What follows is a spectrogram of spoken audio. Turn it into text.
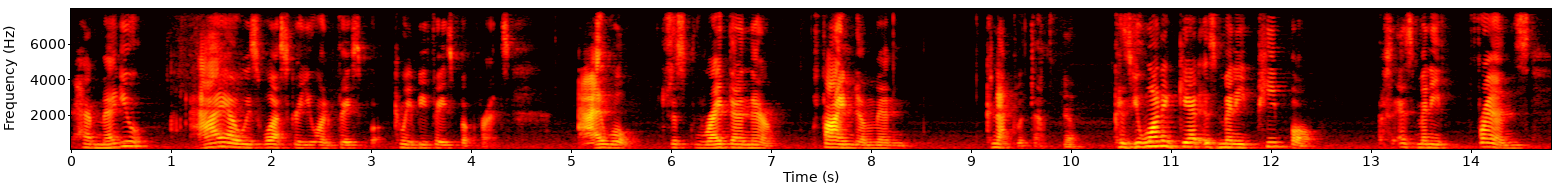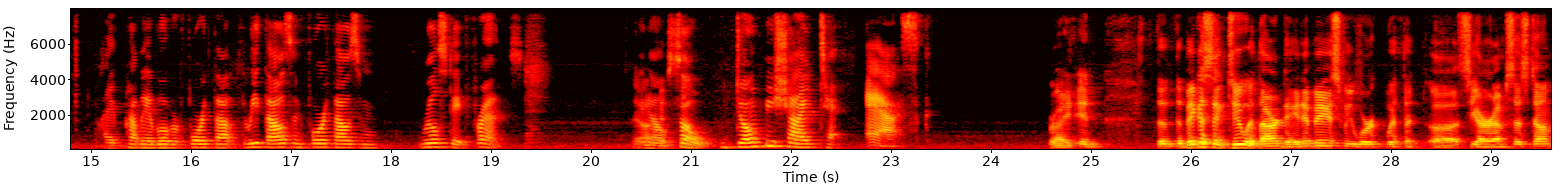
have met you, I always will ask, "Are you on Facebook? Can we be Facebook friends?" I will just right then and there find them and connect with them. Yeah. Because you want to get as many people, as many friends. I probably have over four thou- 3,000, 4,000 real estate friends. You know, so don't be shy to ask. right and the, the biggest thing too with our database we work with a uh, crm system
